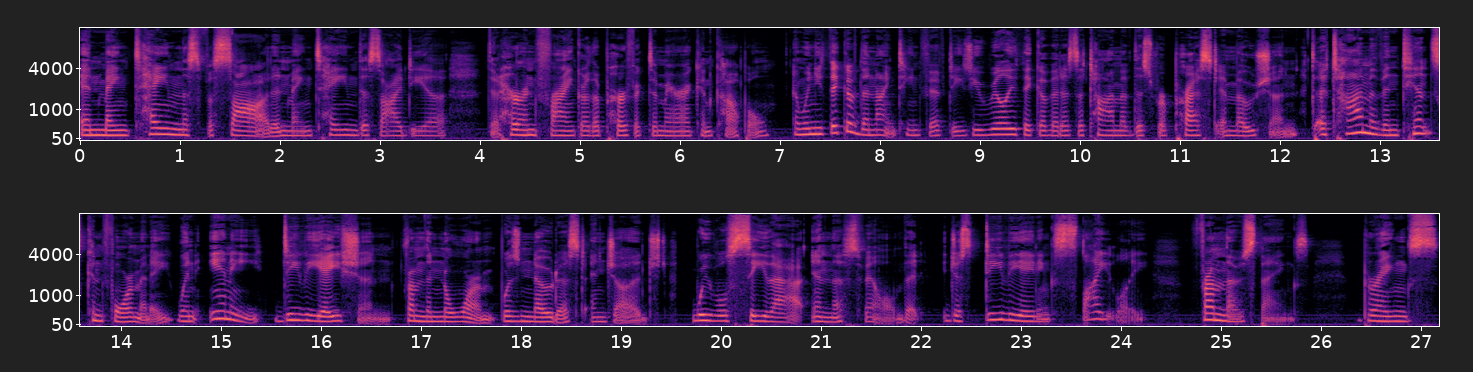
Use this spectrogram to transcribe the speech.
and maintain this facade and maintain this idea that her and Frank are the perfect American couple. And when you think of the 1950s, you really think of it as a time of this repressed emotion, a time of intense conformity when any deviation from the norm was noticed and judged. We will see that in this film, that just deviating slightly from those things brings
